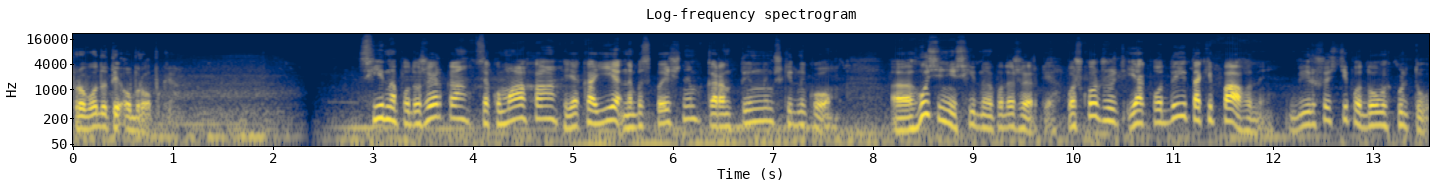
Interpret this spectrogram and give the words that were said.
проводити обробки. Східна подожерка це комаха, яка є небезпечним карантинним шкідником. Е, Гусіні східної подожерки пошкоджують як плоди, так і пагони більшості плодових культур.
